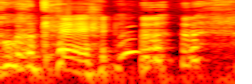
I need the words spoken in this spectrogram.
？OK，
